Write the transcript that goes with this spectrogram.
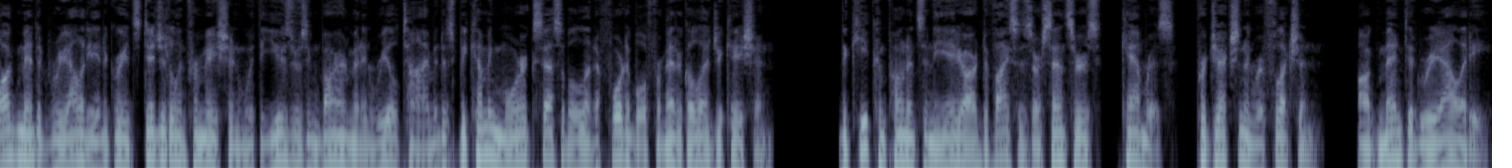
Augmented reality integrates digital information with the user's environment in real time and is becoming more accessible and affordable for medical education. The key components in the AR devices are sensors, cameras, projection and reflection. Augmented reality.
